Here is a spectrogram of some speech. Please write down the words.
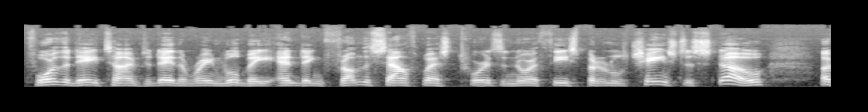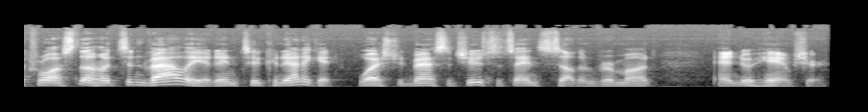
for the daytime today. The rain will be ending from the southwest towards the northeast, but it'll change to snow across the Hudson Valley and into Connecticut, western Massachusetts, and southern Vermont and New Hampshire.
